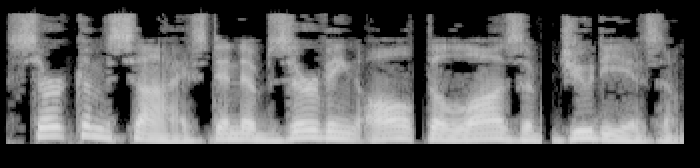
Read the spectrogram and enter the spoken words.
"...circumcised and observing all the laws of Judaism."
